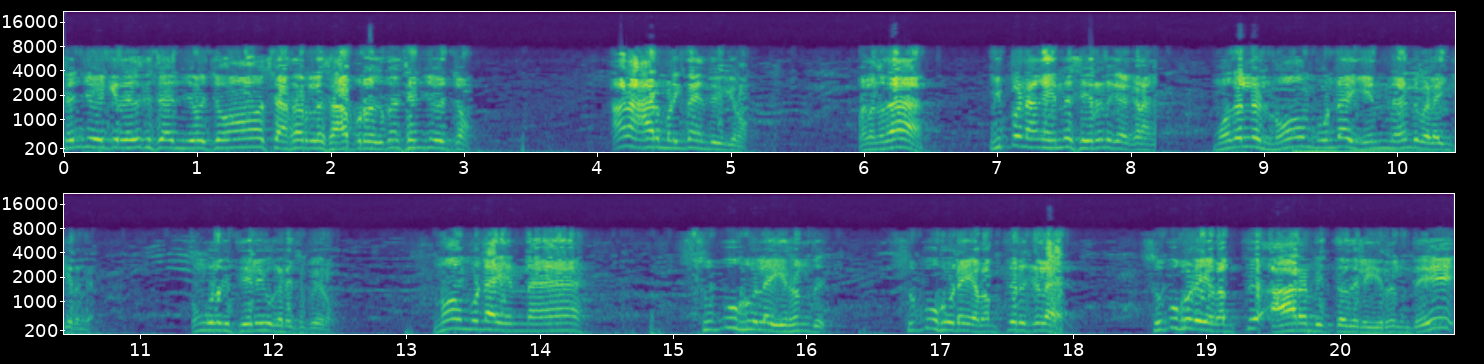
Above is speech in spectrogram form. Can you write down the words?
செஞ்சு வைக்கிறதுக்கு செஞ்சு வச்சோம்? சகர்ல சாப்பிடுறதுக்கு தான் செஞ்சு வச்சோம். ஆனா ஆறு மணிக்கு தான் எந்திரிக்கிறோம். வழங்குதா இப்ப நாங்க என்ன செய்யறோம்னு கேக்குறாங்க. முதல்ல நோம்புண்டா என்னன்னு விளங்கிக்கிறங்க. உங்களுக்கு தெளிவு கிடைச்சு போயிடும் நோம்புண்டா என்ன? சுபுகுல இருந்து சுபுகுடைய பக்தர்களை சுபுகுடைய பக்து ஆரம்பித்ததில் இருந்து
